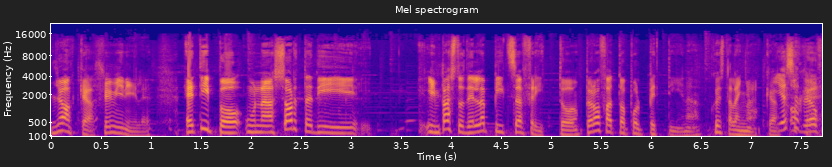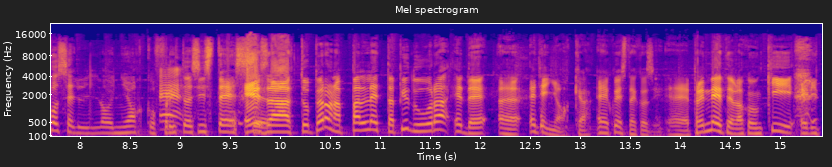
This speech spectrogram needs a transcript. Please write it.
Gnocca femminile. È tipo una sorta di l'impasto della pizza fritto, però fatto a polpettina. Questa è la gnocca. Io sapevo Ok. fosse lo gnocco fritto Eh. esistesse. Esatto, però una palletta più dura ed è, eh, ed è gnocca. E questa è così. Eh, prendetela con chi è di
